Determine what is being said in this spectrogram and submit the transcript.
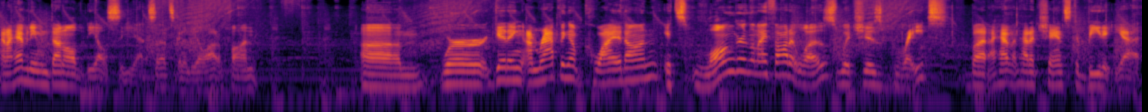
And I haven't even done all the DLC yet, so that's going to be a lot of fun. Um, we're getting, I'm wrapping up Quiet On. It's longer than I thought it was, which is great, but I haven't had a chance to beat it yet.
